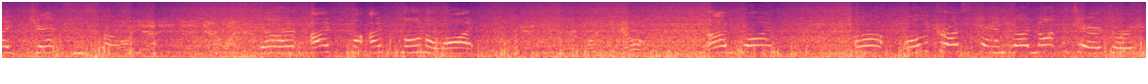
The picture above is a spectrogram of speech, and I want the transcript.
Like jets and stuff. Oh yeah, in an airliner. Yeah, I, I've, fl- I've flown a lot. Where, where did you go? I've gone uh, all across Canada, not the territories,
